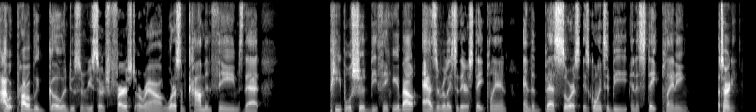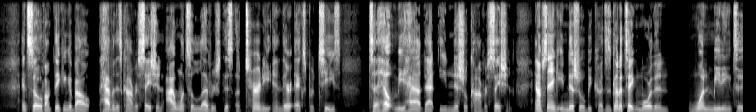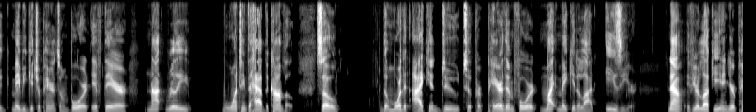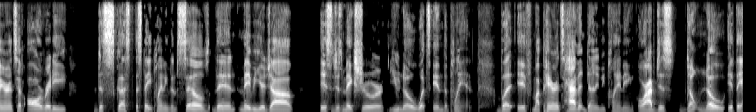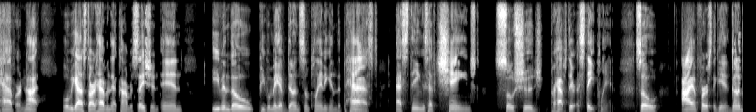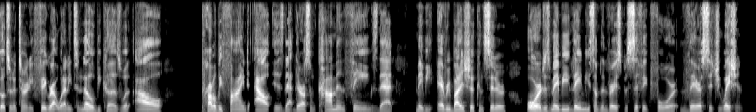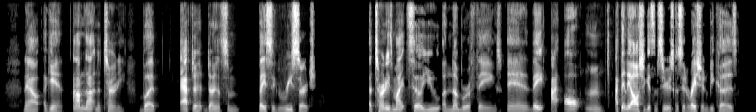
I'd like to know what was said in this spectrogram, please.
I would probably go and do some research first around what are some common themes that people should be thinking about as it relates to their estate plan. And the best source is going to be an estate planning attorney. And so if I'm thinking about having this conversation, I want to leverage this attorney and their expertise to help me have that initial conversation. And I'm saying initial because it's going to take more than one meeting to maybe get your parents on board if they're not really wanting to have the convo. So the more that I can do to prepare them for it might make it a lot easier. Now, if you're lucky and your parents have already discussed estate planning themselves, then maybe your job is to just make sure you know what's in the plan. But if my parents haven't done any planning or I just don't know if they have or not, well, we got to start having that conversation. And even though people may have done some planning in the past, as things have changed, so should perhaps their estate plan. So I am first, again, to go to an attorney, figure out what I need to know because what I'll probably find out is that there are some common things that maybe everybody should consider, or just maybe they need something very specific for their situation. Now, again, I'm not an attorney, but after doing some basic research, attorneys might tell you a number of things and they i all mm, i think they all should get some serious consideration because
